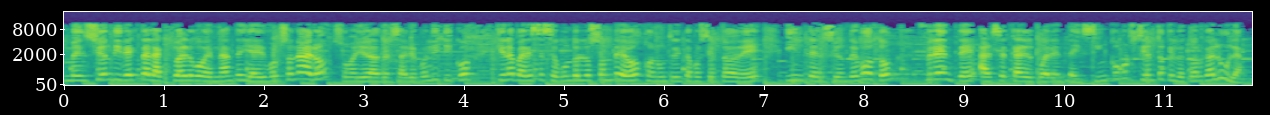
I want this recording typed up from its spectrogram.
mención directa al actual gobernante Jair Bolsonaro, su mayor adversario político, quien aparece segundo en los sondeos con un 30% de intención de voto frente al cerca del 45% que le otorga Lula.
